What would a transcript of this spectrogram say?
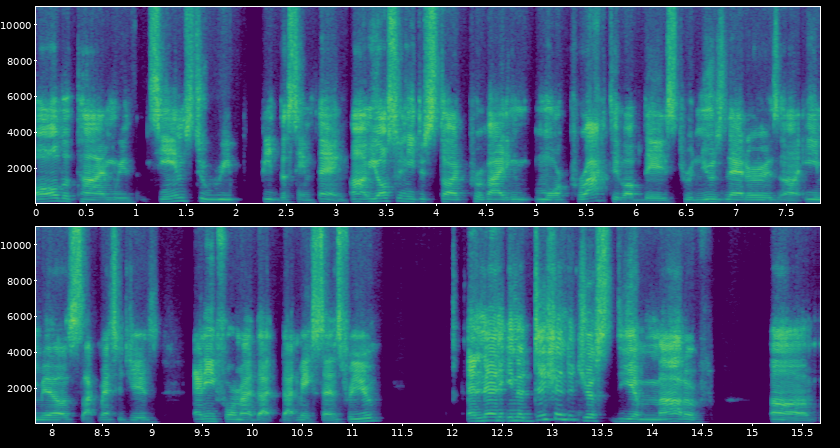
all the time with teams to repeat the same thing. Um, you also need to start providing more proactive updates through newsletters, uh, emails, Slack messages, any format that that makes sense for you. And then, in addition to just the amount of um,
